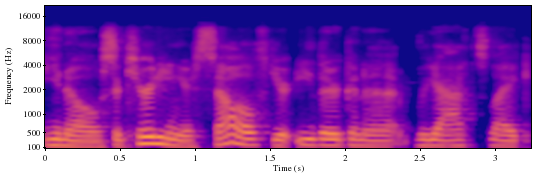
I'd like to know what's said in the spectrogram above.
you know security in yourself you're either going to react like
